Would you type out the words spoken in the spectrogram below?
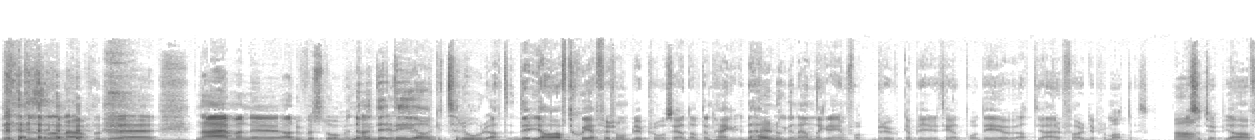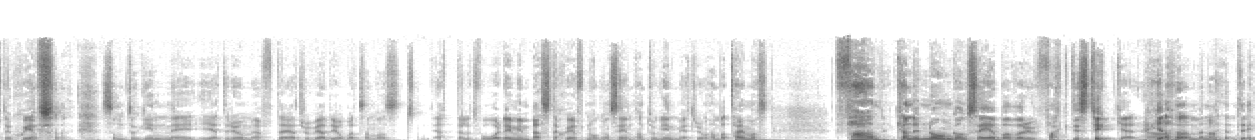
lite sån där, för du är... Nej men, eh, ja du förstår min Nej men tanke. det, det jag tror att, det, jag har haft chefer som blivit provocerade av den här grejen. Det här är nog den enda grejen folk brukar bli irriterade på. Det är ju att jag är för diplomatisk. Ja. Alltså typ, jag har haft en chef som, som tog in mig i ett rum efter, jag tror vi hade jobbat tillsammans ett eller två år. Det är min bästa chef någonsin. Han tog in mig i ett rum. Han bara, Timas, Fan, kan du någon gång säga bara vad du faktiskt tycker? Ja. Bara, men det,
